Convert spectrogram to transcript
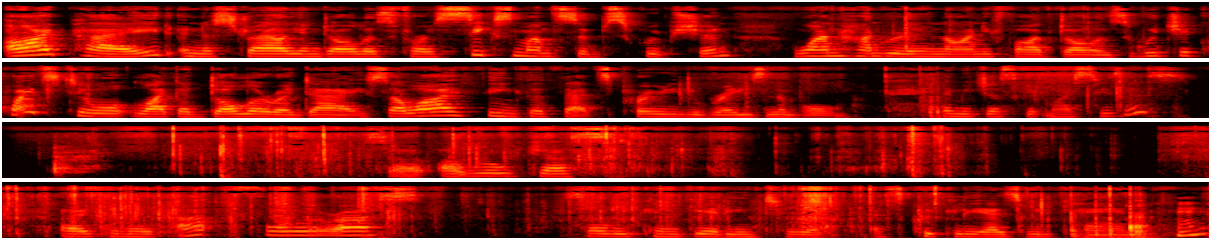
I paid in Australian dollars for a six-month subscription, $195, which equates to like a dollar a day. So I think that that's pretty reasonable. Let me just get my scissors. So I will just open it up for us so we can get into it as quickly as we can.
